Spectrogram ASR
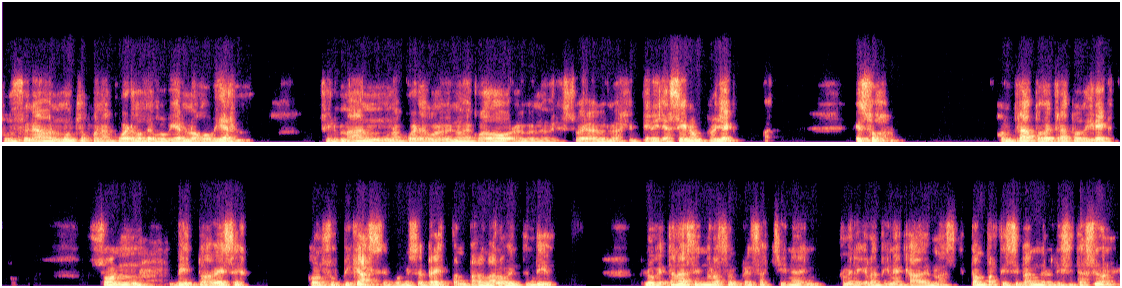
funcionaban mucho con acuerdos de gobierno a gobierno. Firmaban un acuerdo con el gobierno de Ecuador, el gobierno de Venezuela, el gobierno de Argentina y hacían un proyecto. esos contratos de trato directo son vistos a veces con suspicacia porque se prestan para malos entendidos. Lo que están haciendo las empresas chinas en América Latina cada vez más, están participando en licitaciones,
